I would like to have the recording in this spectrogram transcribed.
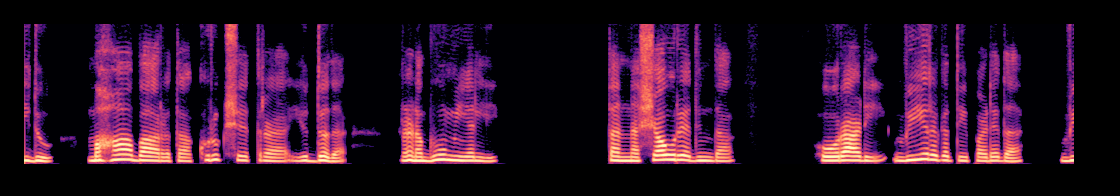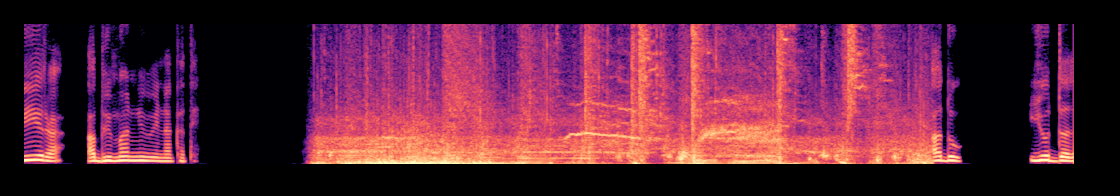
ಇದು ಮಹಾಭಾರತ ಕುರುಕ್ಷೇತ್ರ ಯುದ್ಧದ ರಣಭೂಮಿಯಲ್ಲಿ ತನ್ನ ಶೌರ್ಯದಿಂದ ಹೋರಾಡಿ ವೀರಗತಿ ಪಡೆದ ವೀರ ಅಭಿಮನ್ಯುವಿನ ಕಥೆ. ಅದು ಯುದ್ಧದ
